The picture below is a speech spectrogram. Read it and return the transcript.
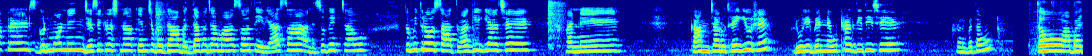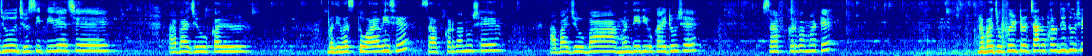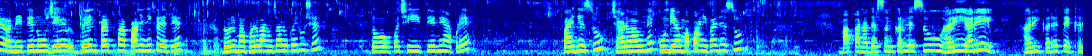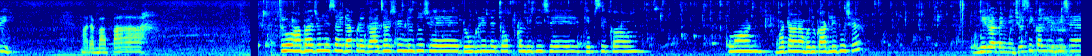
Hello friends, good morning. જય શ્રી કૃષ્ણ. કેમ છો બધા? બધા મજામાં હશો? તેવી આશા અને શુભેચ્છાઓ. તો મિત્રો, સાત વાગી ગયા છે અને કામ ચાલુ થઈ ગયું છે. રૂહીબેનને ઉઠાડી દીધી છે. તમને બતાવું. તો આ બાજુ જ્યુસી પીવે છે. આ બાજુ કલ બધી વસ્તુ આવી છે, સાફ કરવાનું છે. આ બાજુ બા મંદિરિયું કાઢ્યું છે, સાફ કરવા માટે. આ બાજુ ફિલ્ટર ચાલુ કરી દીધું છે અને તેનું જે ડ્રેન પાઇપમાં પાણી નીકળે તે ડોલમાં ભરવાનું ચાલુ કર્યું છે. તો પછી તેને આપણે પાઈ દઈશું ઝાડવાઓને કુંડિયાઓમાં પાણી પાઈ દઈશું બાપાના દર્શન કરી લેશું. હરી હરી હરી કરે તે ખરી. મારા બાપા. તો આ બાજુની સાઈડ આપણે ગાજર છીણ લીધું છે, ડુંગળીને ચોપ કરી લીધી છે, કેપ્સિકમ. કોણ વટાણા બધું કાઢી લીધું છે? નીરવાબેનને જ્યુસી કરી લીધી છે.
